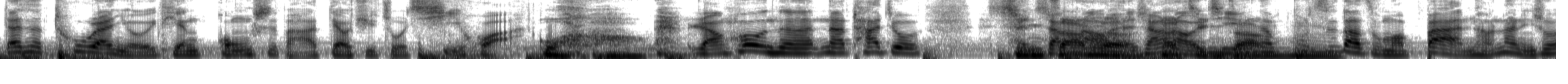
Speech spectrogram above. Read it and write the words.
但是突然有一天公司把她调去做企划，哇！然后呢，那她就很伤脑，很伤脑筋，那不知道怎么办哈。那你说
